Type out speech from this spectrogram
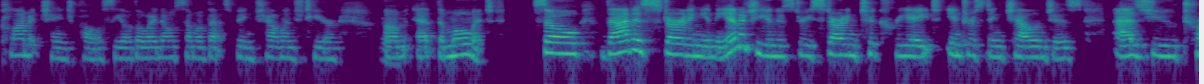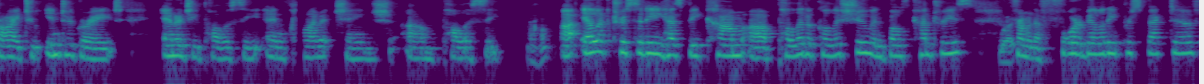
climate change policy, although I know some of that's being challenged here um, at the moment. So that is starting in the energy industry, starting to create interesting challenges as you try to integrate energy policy and climate change um, policy. Uh-huh. Uh, electricity has become a political issue in both countries right. from an affordability perspective,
